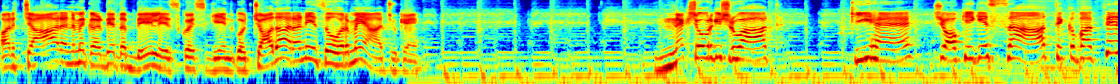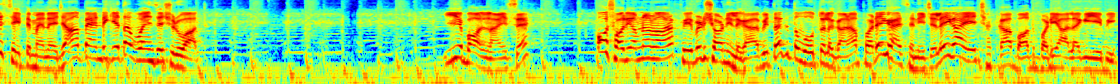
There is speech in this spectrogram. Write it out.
और चार रन में कर दिया तब्दील। इसको इस गेंद को चौदह रन इस ओवर में आ चुके हैं। नेक्स्ट ओवर की शुरुआत की है चौकी के साथ। एक बार फिर से मैंने, जहाँ पे एंड किया था, वहीं से शुरुआत। ये बॉल नाइस है। ओ सॉरी हमने हमारा फेवरेट शॉट नहीं लगाया अभी तक तो वो तो लगाना पड़ेगा, ऐसे नहीं चलेगा। ये छक्का बहुत बढ़िया लगी ये भी।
